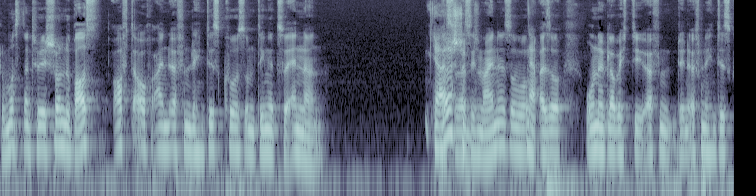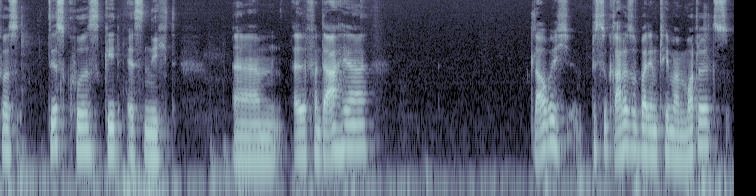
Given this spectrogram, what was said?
Du musst natürlich schon, du brauchst oft auch einen öffentlichen Diskurs, um Dinge zu ändern. Ja, weißt das du, stimmt. Was ich meine? So, ja. Also ohne, glaube ich, die Öffn den öffentlichen Diskurs, Diskurs geht es nicht. Ähm, also von daher glaube ich, bist du gerade so bei dem Thema Models,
